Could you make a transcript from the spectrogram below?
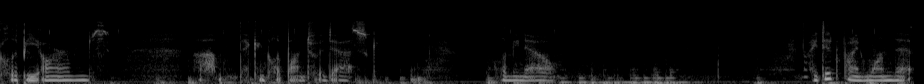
clippy arms um, that can clip onto a desk, let me know. I did find one that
